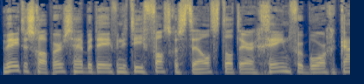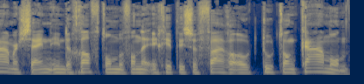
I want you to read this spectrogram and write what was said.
Wetenschappers hebben definitief vastgesteld dat er geen verborgen kamers zijn in de graftombe van de Egyptische farao Tutankhamon.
